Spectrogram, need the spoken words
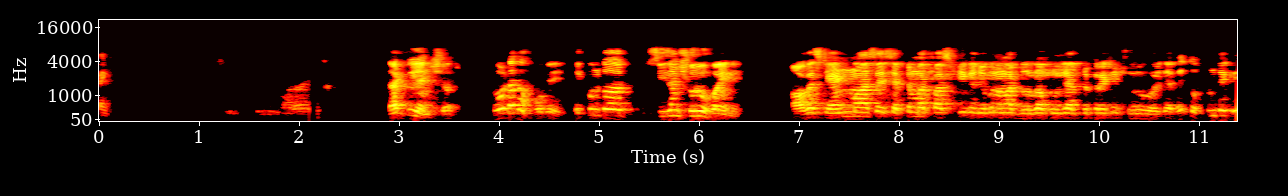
Thank you. That we ensure. তো ওটা তো হবেই এখন তো সিজন শুরু হয়নি অগস্ট এন্ড মাসে সেপ্টেম্বর ফার্স্ট উইকে যখন আমার দুর্গা পূজার প্রিপারেশন শুরু হয়ে যাবে তখন থেকে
